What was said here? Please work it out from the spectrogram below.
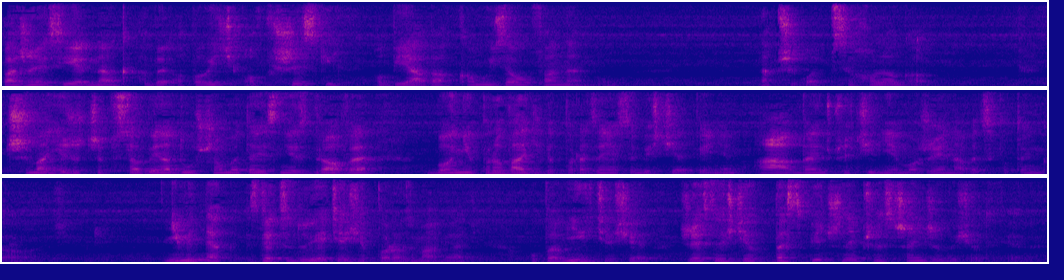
Ważne jest jednak, aby opowiedzieć o wszystkich objawach komuś zaufanemu, na przykład psychologowi. Trzymanie rzeczy w sobie na dłuższą metę jest niezdrowe, bo nie prowadzi do poradzenia sobie z cierpieniem, a wręcz przeciwnie, może je nawet spotęgować. Niemniej jednak zdecydujecie się porozmawiać, upewnijcie się, że jesteście w bezpiecznej przestrzeni, żeby się otwierać.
